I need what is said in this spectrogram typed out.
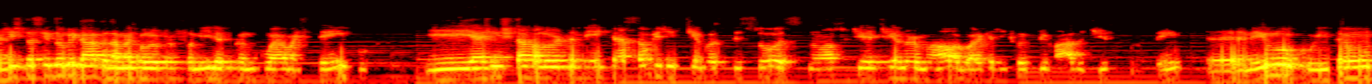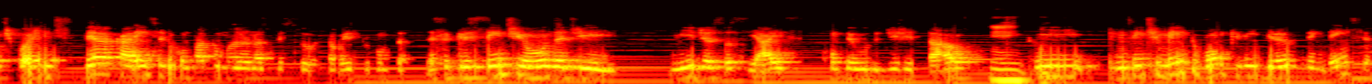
a gente está sendo obrigado a dar mais valor para a família, ficando com ela mais tempo. E a gente dá valor também à interação que a gente tinha com as pessoas no nosso dia a dia normal, agora que a gente foi privado disso por um tempo. É meio louco. Então, tipo, a gente vê a carência do contato humano nas pessoas, talvez por conta dessa crescente onda de mídias sociais, conteúdo digital. E um sentimento bom que vem virando tendência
